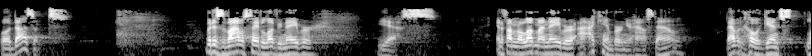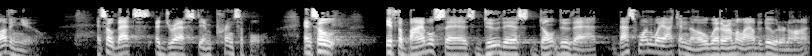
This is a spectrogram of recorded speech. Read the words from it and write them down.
Well, it doesn't. But does the Bible say to love your neighbor? Yes. And if I'm going to love my neighbor, I, I can't burn your house down. That would go against loving you. And so that's addressed in principle. And so if the Bible says do this, don't do that, that's one way I can know whether I'm allowed to do it or not.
